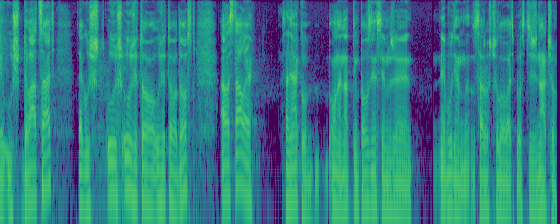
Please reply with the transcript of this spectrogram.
je už 20, tak už, už, už, je, toho, už je toho dosť. Ale stále sa nejako one nad tým povznesiem, že nebudem sa rozčulovať proste, že na čo.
